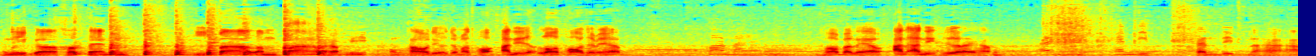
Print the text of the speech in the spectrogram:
อันนี้ก็ข้าวแต่นอีป้าลำปางนะครับนี่ของเขาเดี๋ยวจะมาทอด อันนี้รอทอดใช่ไหมครับ ทอดมาแล้วนะทอดมาแล้ว อันอันนี้คืออะไรครับอันนี้ แคนดิด แคนดิดนะฮะอะ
